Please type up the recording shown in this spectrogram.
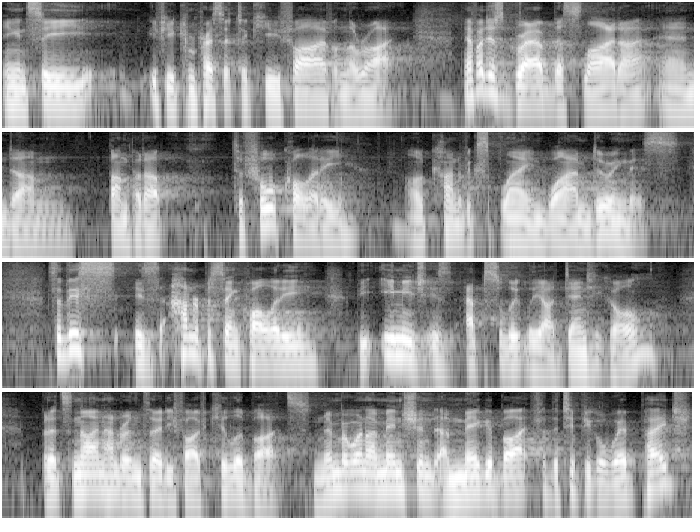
You can see if you compress it to Q5 on the right. Now, if I just grab the slider and um, bump it up to full quality, I'll kind of explain why I'm doing this. So this is 100% quality. The image is absolutely identical, but it's 935 kilobytes. Remember when I mentioned a megabyte for the typical web page?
